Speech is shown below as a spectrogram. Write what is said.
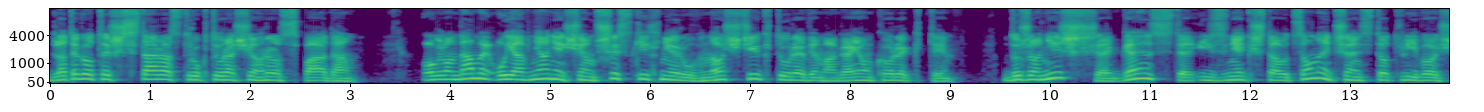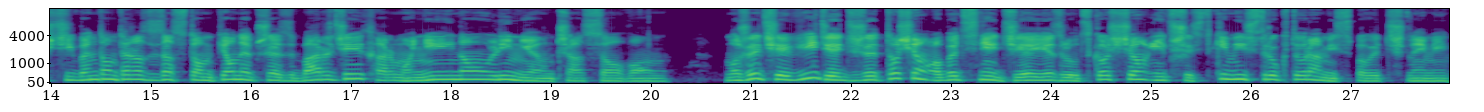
Dlatego też stara struktura się rozpada. Oglądamy ujawnianie się wszystkich nierówności, które wymagają korekty. Dużo niższe, gęste i zniekształcone częstotliwości będą teraz zastąpione przez bardziej harmonijną linię czasową. Możecie widzieć, że to się obecnie dzieje z ludzkością i wszystkimi strukturami społecznymi.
